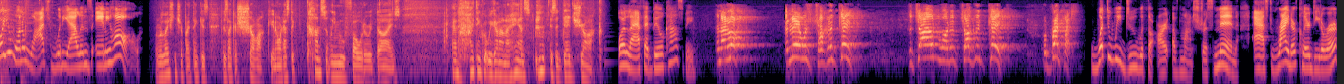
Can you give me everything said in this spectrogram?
Or you want to watch Woody Allen's Annie Hall. A relationship, I think, is is like a shark. You know, it has to constantly move forward or it dies. And I think what we got on our hands is a dead shark. Or laugh at Bill Cosby. And I looked, and there was chocolate cake. The child wanted chocolate cake for breakfast. What do we do with the art of monstrous men? asked writer Claire Dederer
